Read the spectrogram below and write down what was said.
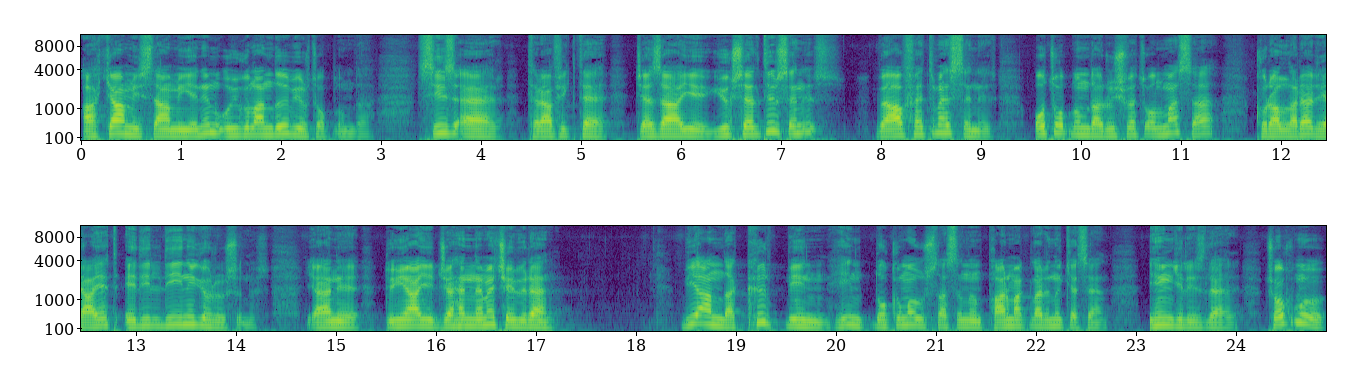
Ahkam-ı İslamiye'nin uygulandığı bir toplumda siz eğer trafikte cezayı yükseltirseniz ve affetmezseniz o toplumda rüşvet olmazsa kurallara riayet edildiğini görürsünüz. Yani dünyayı cehenneme çeviren bir anda 40 bin Hint dokuma ustasının parmaklarını kesen İngilizler çok mu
